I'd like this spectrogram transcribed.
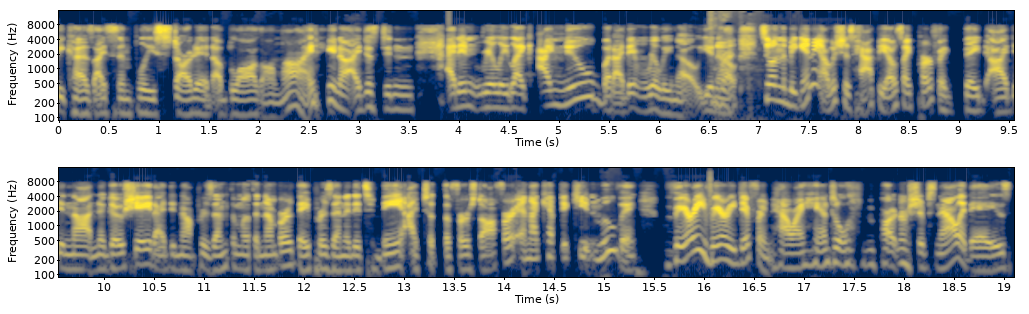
because I simply started a blog online. You know, I just didn't, I didn't really like, I knew, but I didn't really know, you know? Right. So in the beginning, I was just happy. I was like, perfect. They, I did not negotiate. I did not present them with a number. They presented it to me. I took the first offer and I kept it cute and moving. Very, very different how I handle partnerships nowadays.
